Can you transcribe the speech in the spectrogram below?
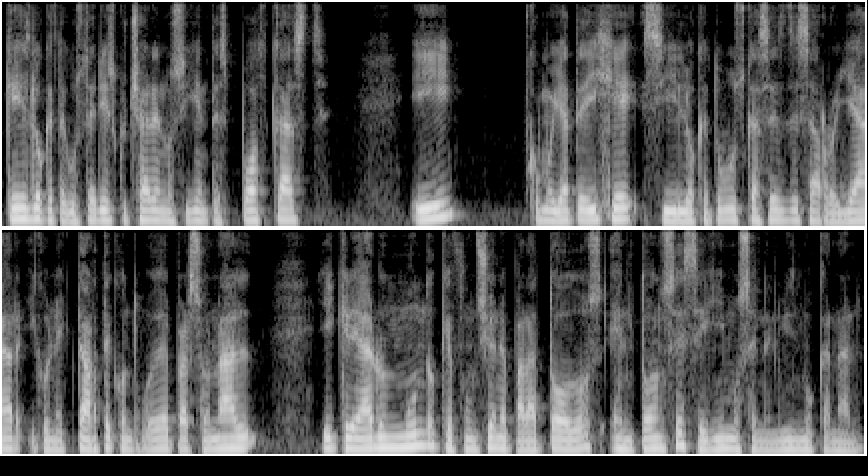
¿Qué es lo que te gustaría escuchar en los siguientes podcasts? Y como ya te dije, si lo que tú buscas es desarrollar y conectarte con tu poder personal y crear un mundo que funcione para todos, entonces seguimos en el mismo canal.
